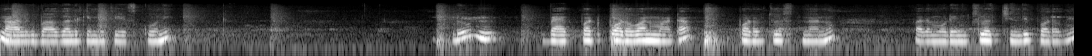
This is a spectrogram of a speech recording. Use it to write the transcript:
నాలుగు భాగాల కింద చేసుకొని ఇప్పుడు బ్యాక్ పార్ట్ పొడవు అనమాట పొడవు చూస్తున్నాను. పదమూడు ఇంచులు వచ్చింది పొడవు.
